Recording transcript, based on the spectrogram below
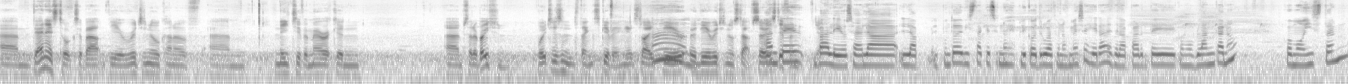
um, Dennis talks about the original kind of um, Native American um, celebration, which isn't Thanksgiving. It's like Ah. the the original stuff. So it's Antes, different. Yeah. vale, o sea, la- la- el punto de vista que se nos explicó Drew hace unos meses era desde la parte como blanca, ¿no? Como Eastern,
